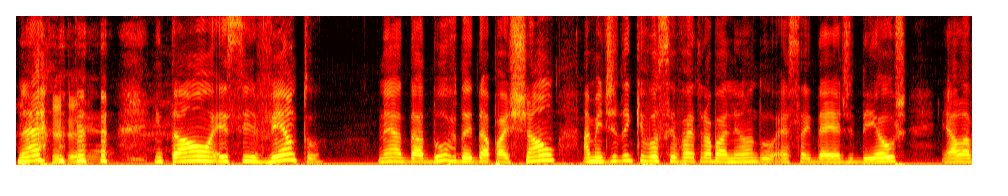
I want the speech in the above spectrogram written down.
né? Então, esse vento né, da dúvida e da paixão, à medida em que você vai trabalhando essa ideia de Deus, ela,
